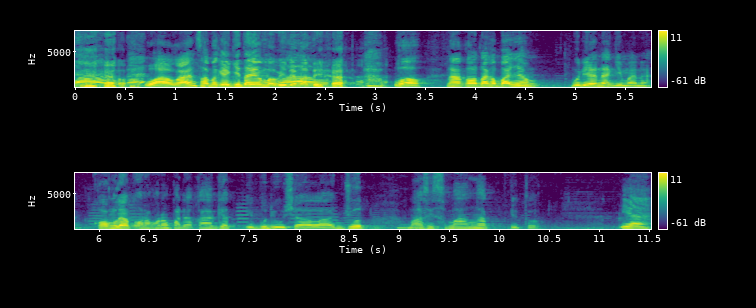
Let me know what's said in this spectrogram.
Wow, kan? wow kan, sama kayak kita ya Mbak Widewati. wow. Nah kalau tanggapannya Bu Diana gimana? Kalau ngeliat orang-orang pada kaget, ibu di usia lanjut masih semangat gitu. Ya,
